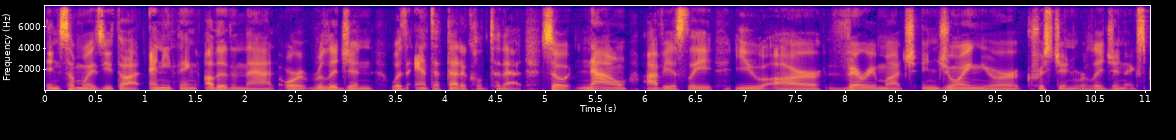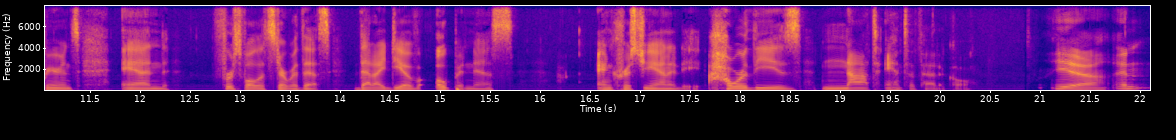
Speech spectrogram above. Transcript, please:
in some ways you thought anything other than that or religion was antithetical to that. So now obviously you are very much enjoying your Christian religion experience and first of all, let's start with this that idea of openness and Christianity. How are these not antithetical? Yeah, and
